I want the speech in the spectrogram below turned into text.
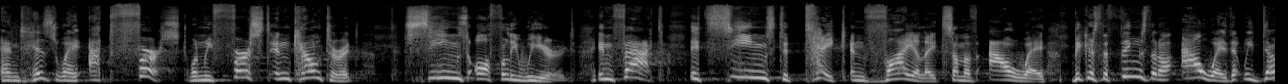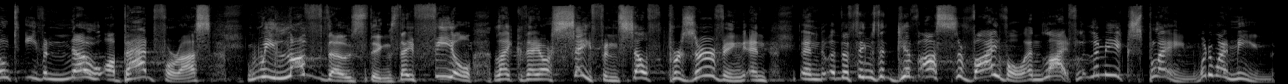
and his way at first, when we first encounter it, seems awfully weird. In fact, it seems to take and violate some of our way because the things that are our way that we don't even know are bad for us, we love those things. They feel like they are safe and self preserving and, and the things that give us survival and life. Let me explain. What do I mean?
